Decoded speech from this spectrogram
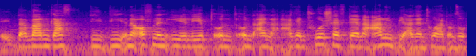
äh, da war ein Gast, die, die in einer offenen Ehe lebt und, und ein Agenturchef, der eine Alibi-Agentur hat und so.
